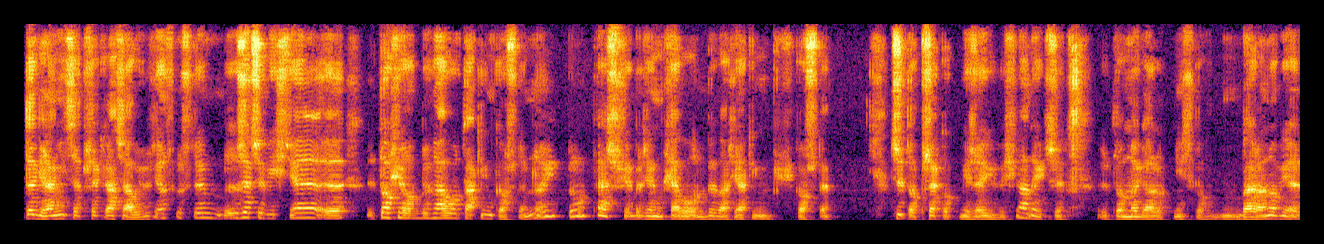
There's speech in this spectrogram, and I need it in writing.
te granice przekraczały. W związku z tym rzeczywiście y, to się odbywało takim kosztem. No i tu też się będzie musiało odbywać jakimś kosztem czy to przekop Mierzei Wyślanej, czy to mega lotnisko w Baranowie.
